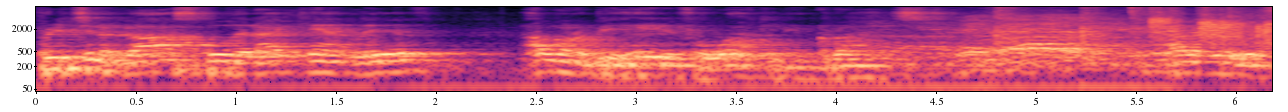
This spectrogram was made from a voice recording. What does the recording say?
preaching a gospel that I can't live. I want to be hated for walking in Christ. Hallelujah.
